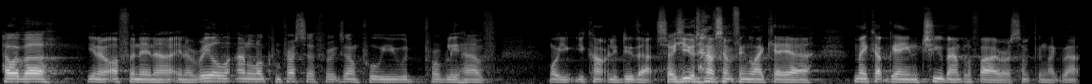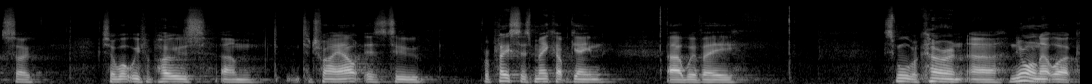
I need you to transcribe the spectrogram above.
However, you know, often in a, in a real analog compressor, for example, you would probably have, well, you, you can't really do that. So you would have something like a uh, makeup gain tube amplifier or something like that. So, so what we propose um, to try out is to replace this makeup gain uh, with a small recurrent uh, neural network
